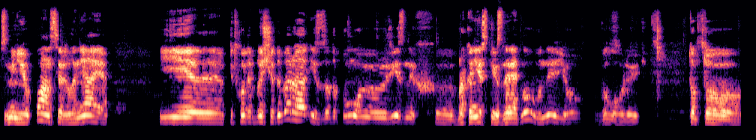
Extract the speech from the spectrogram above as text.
змінює панцир, линяє і е, підходить ближче до берега, і за допомогою різних е, браконьєрських знарядь вони його виловлюють. Тобто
